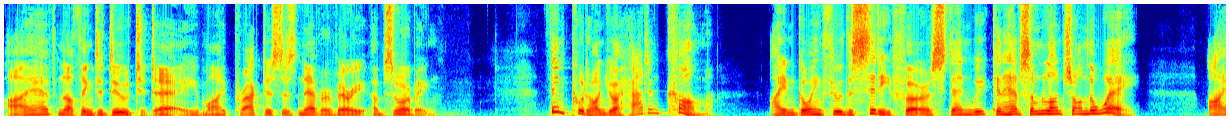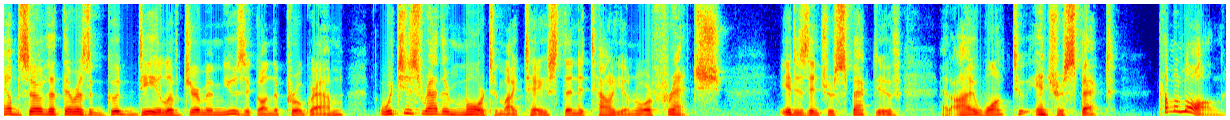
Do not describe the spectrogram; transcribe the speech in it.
"I have nothing to do to day. My practice is never very absorbing." "Then put on your hat and come. I am going through the city first, and we can have some lunch on the way. I observe that there is a good deal of German music on the programme, which is rather more to my taste than Italian or French. It is introspective, and I want to introspect. Come along."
